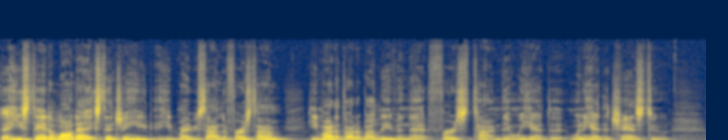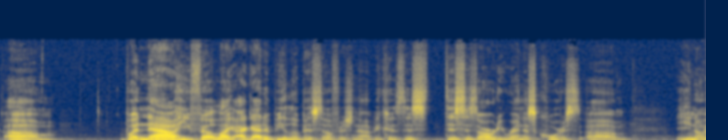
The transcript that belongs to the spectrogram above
that he stayed along. That extension he he maybe signed the first time he might have thought about leaving that first time then when he had the when he had the chance to. Um, but now he felt like I got to be a little bit selfish now because this this has already ran its course. Um, you know,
